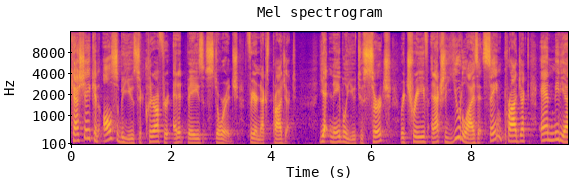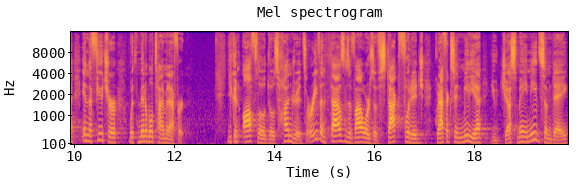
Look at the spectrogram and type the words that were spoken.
Cache can also be used to clear off your edit bay's storage for your next project yet enable you to search, retrieve, and actually utilize that same project and media in the future with minimal time and effort. You can offload those hundreds or even thousands of hours of stock footage, graphics, and media you just may need someday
